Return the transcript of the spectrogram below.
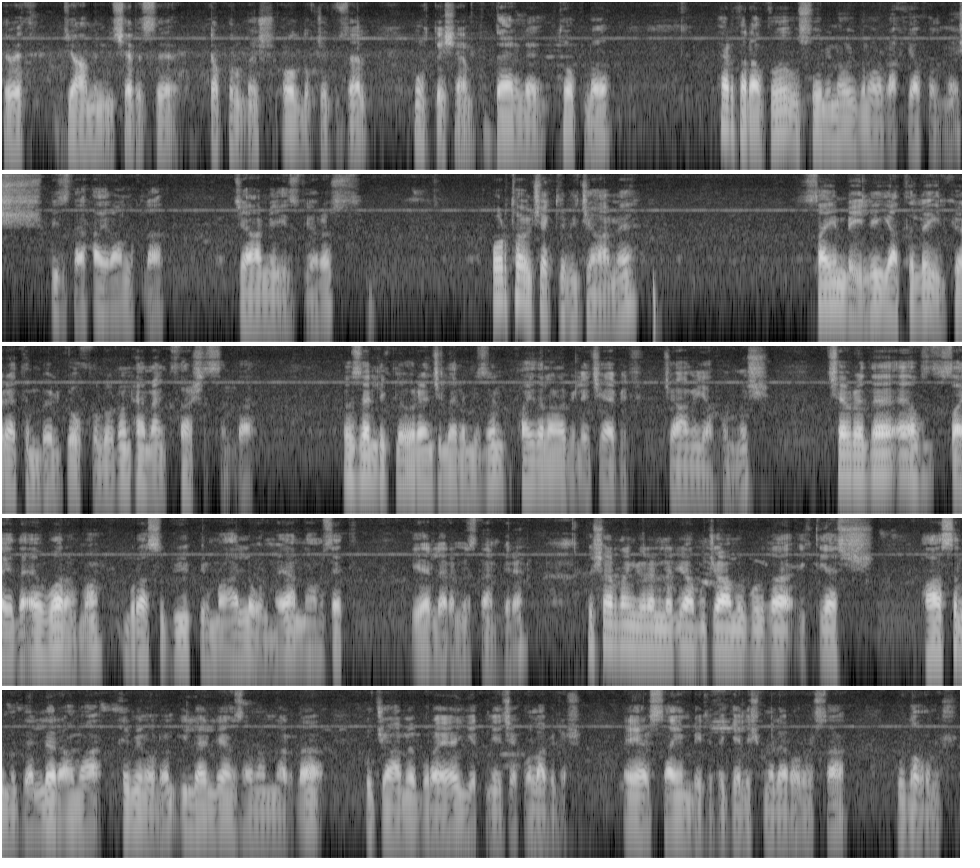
Evet, caminin içerisi yapılmış. Oldukça güzel, muhteşem, derli, toplu. Her tarafı usulüne uygun olarak yapılmış. Biz de hayranlıkla cami izliyoruz. Orta ölçekli bir cami. Sayın Beyli Yatılı İlköğretim Bölge Okulu'nun hemen karşısında. Özellikle öğrencilerimizin faydalanabileceği bir cami yapılmış. Çevrede az sayıda ev var ama burası büyük bir mahalle olmaya namzet yerlerimizden biri. Dışarıdan görenler ya bu cami burada ihtiyaç hasıl mı derler ama emin olun ilerleyen zamanlarda bu cami buraya yetmeyecek olabilir. Eğer Sayın Beyli'de gelişmeler olursa bu da olur.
